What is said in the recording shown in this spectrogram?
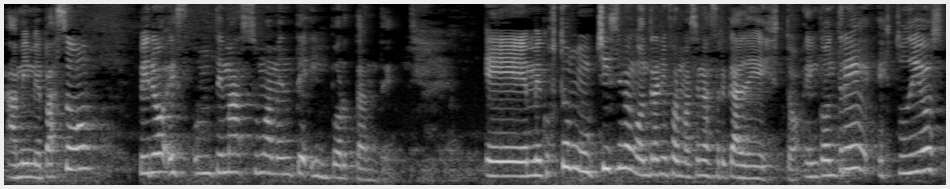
A mí me pasó, pero es un tema sumamente importante. Eh, me costó muchísimo encontrar información acerca de esto. Encontré estudios,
